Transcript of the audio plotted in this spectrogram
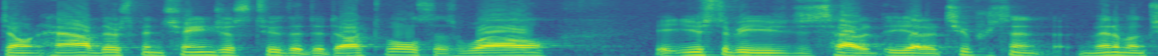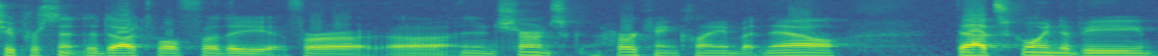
don't have. There's been changes to the deductibles as well. It used to be you just had you had a two percent minimum two percent deductible for the for uh, an insurance hurricane claim, but now that's going to be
